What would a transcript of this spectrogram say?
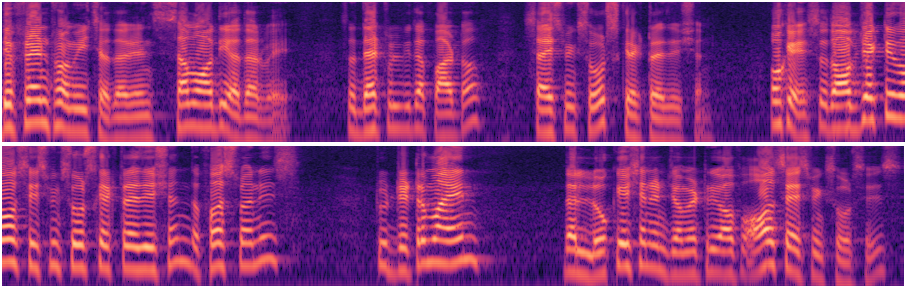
different from each other in some or the other way. So, that will be the part of seismic source characterization. Okay, so the objective of seismic source characterization, the first one is to determine the location and geometry of all seismic sources.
